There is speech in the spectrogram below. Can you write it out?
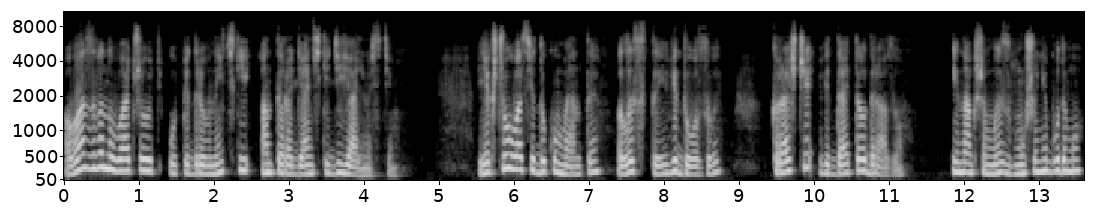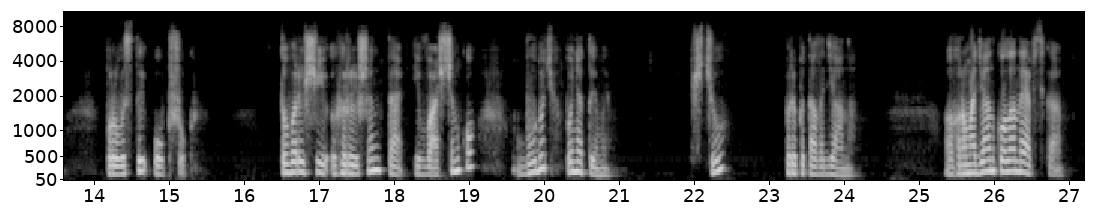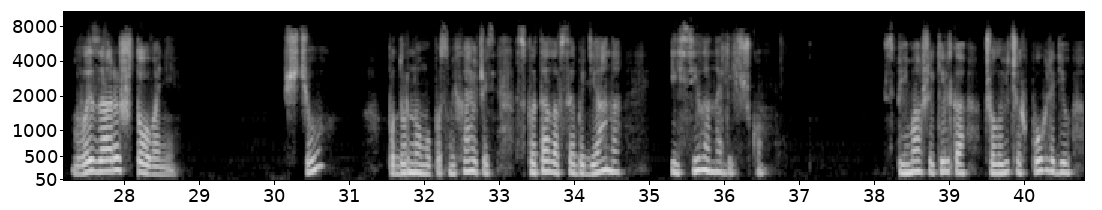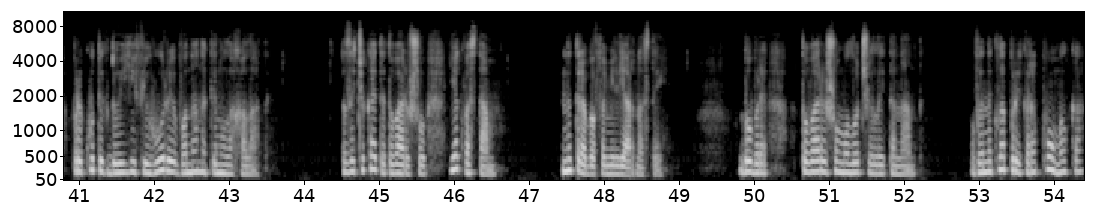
вас звинувачують у підривницькій антирадянській діяльності. Якщо у вас є документи, листи, відозви, краще віддайте одразу, інакше ми змушені будемо провести обшук. Товариші Гришин та Іващенко будуть понятими. Що? перепитала Діана. Громадянко Ланевська, ви заарештовані. Що? по-дурному посміхаючись, спитала в себе Діана і сіла на ліжко. Спіймавши кілька чоловічих поглядів, прикутих до її фігури, вона накинула халат. Зачекайте, товаришу, як вас там? Не треба фамільярностей. Добре, товаришу молодший лейтенант. Виникла прикра помилка.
